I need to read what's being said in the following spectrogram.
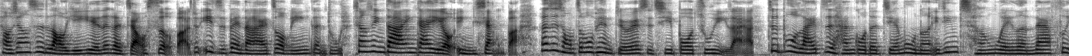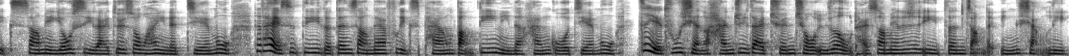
好像是老爷爷那个角色吧，就一直被拿来做迷因梗图。相信大家应该也有印象吧？那自从这部片九月十七播出以来啊，这部来自韩国的节目呢，已经成为了 Netflix 上面有史以来最受欢迎的节目。那它也是第一个登上 Netflix 排行榜第一名的韩国节目。这也凸显了韩剧在全球娱乐舞台上面日益增长的影响力。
